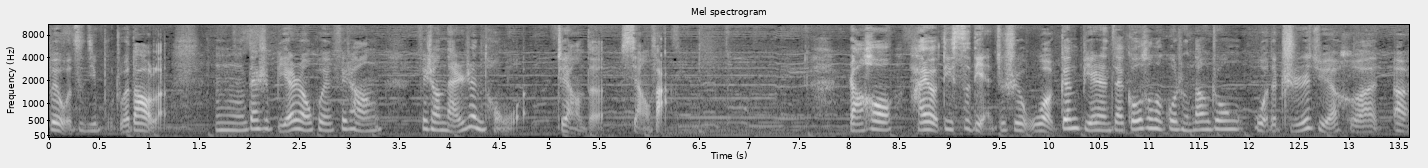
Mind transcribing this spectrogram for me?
被我自己捕捉到了。嗯，但是别人会非常。非常难认同我这样的想法。然后还有第四点，就是我跟别人在沟通的过程当中，我的直觉和呃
